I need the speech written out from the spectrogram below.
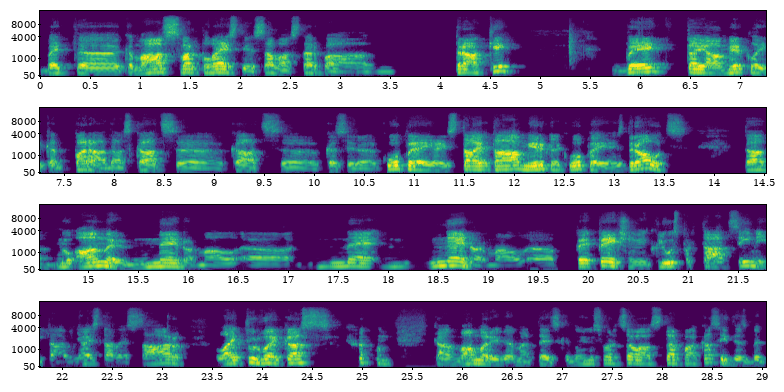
bet uh, ka māsas var plēsties savā starpā traki, Bet tajā mirklī, kad parādās kāds, eh, kāds eh, kas ir kopējais, tā, tā mirkļa kopējais draugs, tad nu, Anna ir nenormāli, ne, nenormāli. Pēkšņi viņa kļūst par tādu cīnītāju, viņa aizstāvēs sāru, lai tur vai kas. Kā mamma arī vienmēr teica, ka nu, jūs varat savā starpā kasīties, bet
